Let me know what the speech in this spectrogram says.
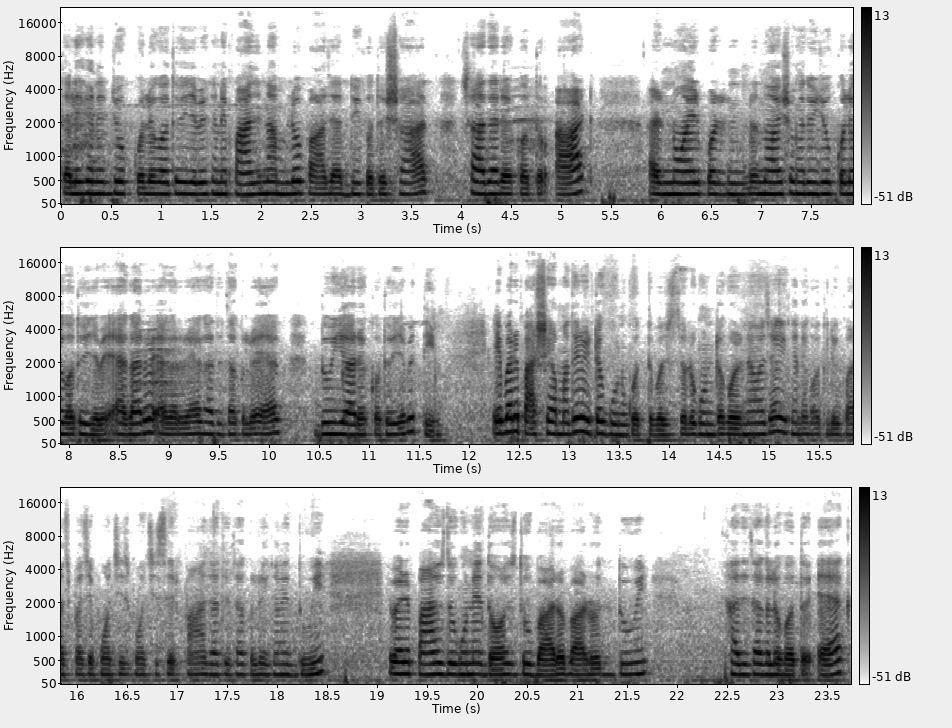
তাহলে এখানে যোগ করলে কত হয়ে যাবে? এখানে পাঁচ নামলো, পাঁচ আর দুই কত? সাত। সাত আর এক কত? আট। আর নয়ের পরে, নয়ের সঙ্গে দুই যোগ করলে কত হয়ে যাবে? এগারো। এগারো এক, হাতে থাকল এক। দুই আর এক কত হয়ে যাবে? তিন। এবারে পাশে আমাদের এটা গুণ করতে বলছে। চলো গুণটা করে নেওয়া যায় এখানে কত লিখ পাঁচ, পাঁচে পঁচিশ, পঁচিশের পাঁচ, হাতে থাকল এখানে দুই। এবারে পাঁচ দুগুণে দশ, দু বারো বারো দুই। হাতে থাকল কত? এক।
